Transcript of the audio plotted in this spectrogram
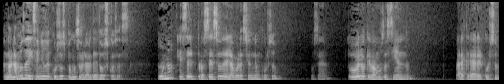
Cuando hablamos de diseño de cursos podemos hablar de dos cosas. Uno es el proceso de elaboración de un curso, o sea, todo lo que vamos haciendo para crear el curso.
